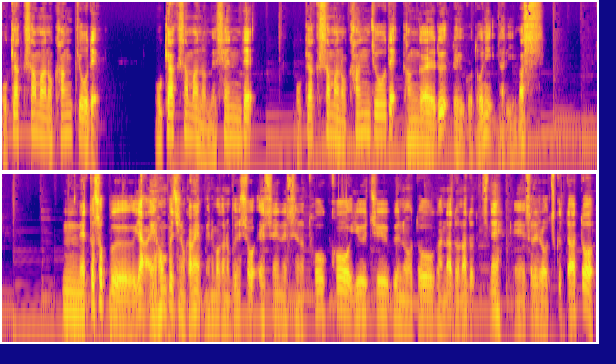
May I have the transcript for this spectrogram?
お客様の環境で、お客様の目線で、お客様の感情で考えるということになります。うんネットショップやえホームページの画面、メルマガの文章、SNS の投稿、YouTube の動画などなどですねえ、それらを作った後、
